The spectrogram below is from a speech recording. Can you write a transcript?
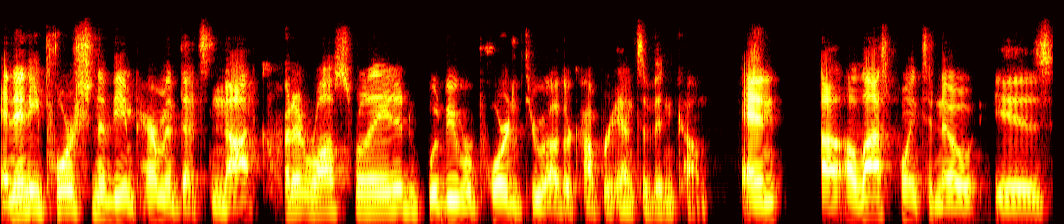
And any portion of the impairment that's not credit loss related would be reported through other comprehensive income. And uh, a last point to note is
